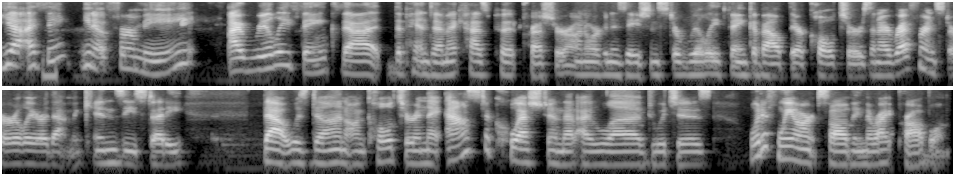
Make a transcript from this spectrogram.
Yeah, I think, you know, for me, I really think that the pandemic has put pressure on organizations to really think about their cultures. And I referenced earlier that McKinsey study that was done on culture. And they asked a question that I loved, which is what if we aren't solving the right problem?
